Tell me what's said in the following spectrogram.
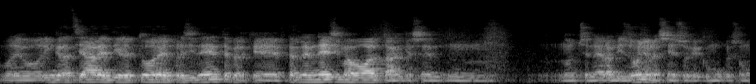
volevo ringraziare il direttore e il presidente perché per l'ennesima volta, anche se mh, mm, non ce n'era bisogno, nel senso che comunque sono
